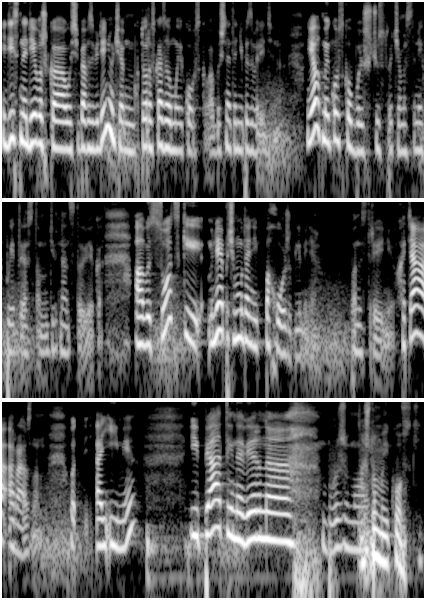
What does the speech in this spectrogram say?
единственная девушка у себя в заведении учебном, кто рассказывал Маяковского. Обычно это непозволительно. Но я вот Маяковского больше чувствую, чем остальных поэтесс там 19 века. А Высоцкий, мне почему-то они похожи для меня по настроению. Хотя о разном. Вот о ими. И пятый, наверное, боже мой. А что Маяковский?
